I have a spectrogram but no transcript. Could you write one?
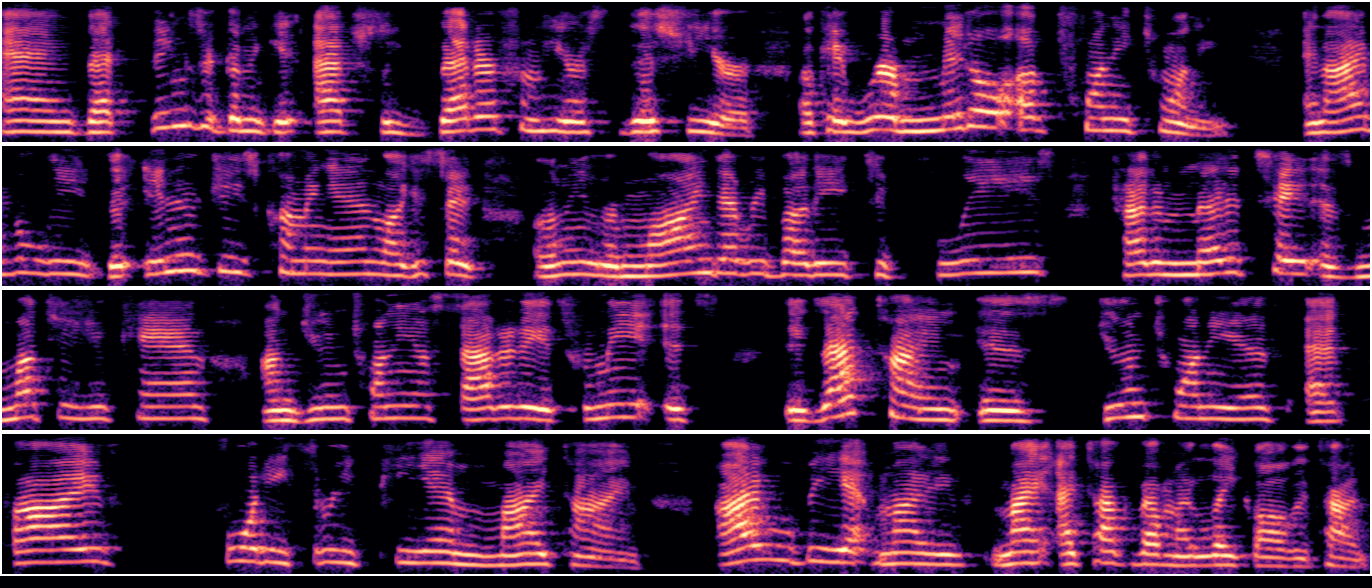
and that things are going to get actually better from here this year. Okay, we're middle of 2020. And I believe the energy is coming in. Like I said, let me remind everybody to please try to meditate as much as you can on June 20th, Saturday. It's for me, it's the exact time is June 20th at 5:43 p.m. my time. I will be at my my I talk about my lake all the time.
